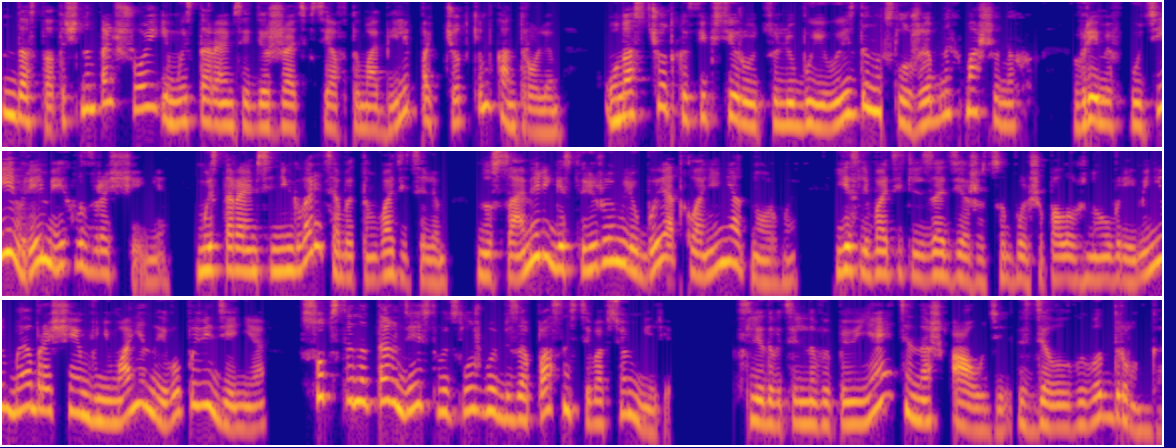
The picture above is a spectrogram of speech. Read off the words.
«Достаточно большой, и мы стараемся держать все автомобили под четким контролем. У нас четко фиксируются любые выезды на служебных машинах время в пути и время их возвращения. Мы стараемся не говорить об этом водителям, но сами регистрируем любые отклонения от нормы. Если водитель задержится больше положенного времени, мы обращаем внимание на его поведение. Собственно, так действует служба безопасности во всем мире. Следовательно, вы поменяете наш Ауди, сделал вывод Дронга.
